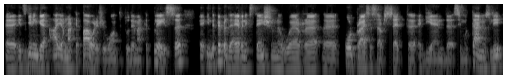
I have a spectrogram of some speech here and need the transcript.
it's giving a higher market power, if you want, to the marketplace. Uh, in the paper, I have an extension where uh, uh, all prices are set at the end simultaneously,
